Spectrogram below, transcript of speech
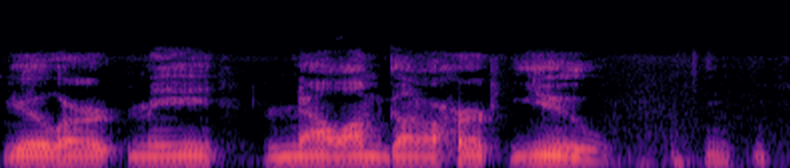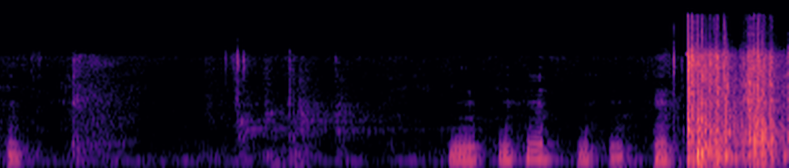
You hurt me. Now I'm gonna hurt you.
